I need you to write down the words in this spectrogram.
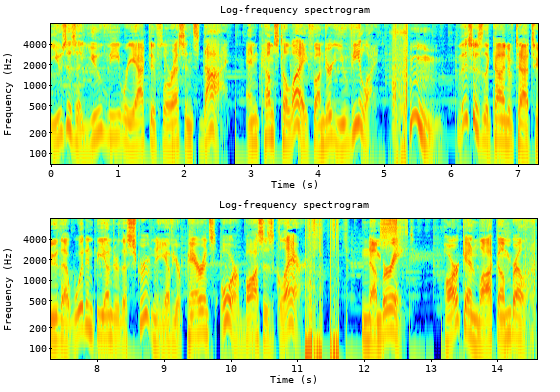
Uses a UV reactive fluorescence dye and comes to life under UV light. Hmm, this is the kind of tattoo that wouldn't be under the scrutiny of your parents or boss's glare. Number 8. Park and lock umbrella.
